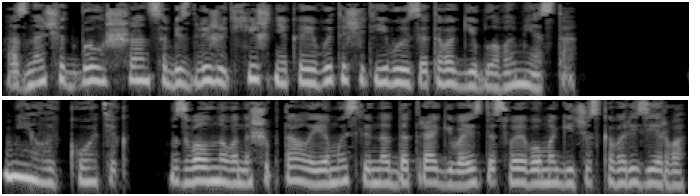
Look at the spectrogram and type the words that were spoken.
а значит, был шанс обездвижить хищника и вытащить его из этого гиблого места. «Милый котик», — взволнованно шептала я, мысленно дотрагиваясь до своего магического резерва.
